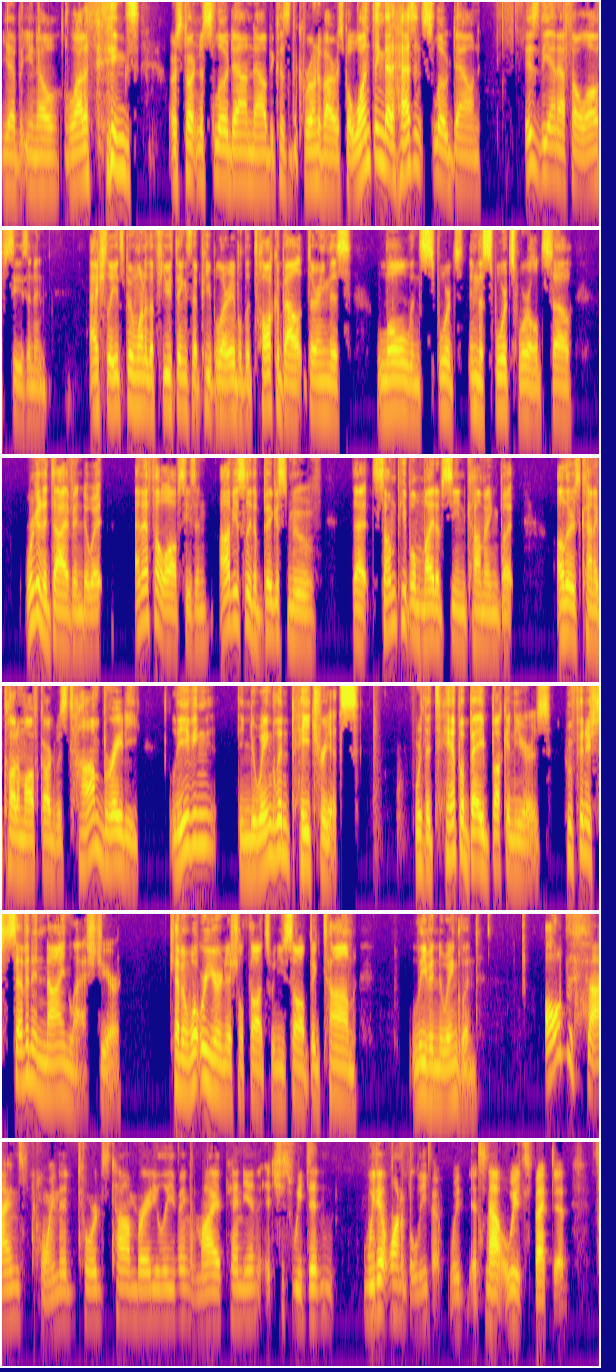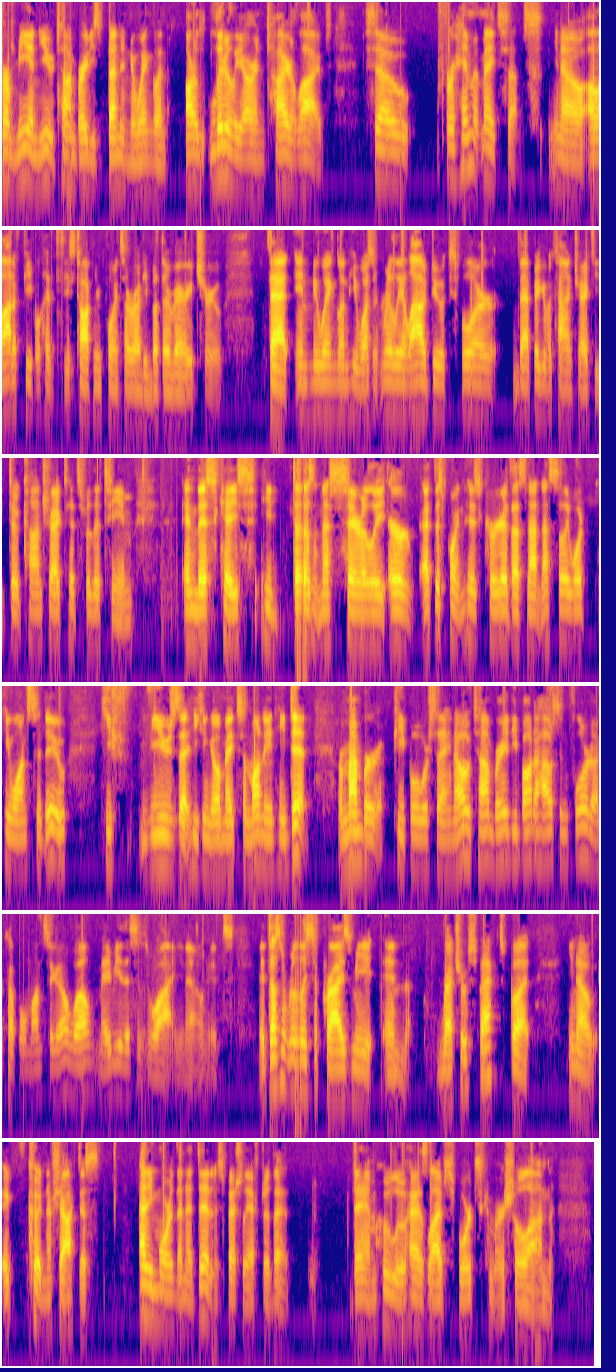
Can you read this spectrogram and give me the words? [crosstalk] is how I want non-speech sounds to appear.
Yeah, but you know, a lot of [laughs] things are starting to slow down now because of the coronavirus. But one thing that hasn't slowed down is the NFL offseason. And actually it's been one of the few things that people are able to talk about during this lull in sports in the sports world. So we're going to dive into it. NFL offseason, obviously the biggest move that some people might have seen coming, but others kind of caught him off guard was Tom Brady leaving the New England Patriots for the Tampa Bay Buccaneers, who finished 7 and 9 last year. Kevin, what were your initial thoughts when you saw Big Tom leaving New England? All the signs pointed towards Tom Brady leaving, in my opinion. It's just we didn't we didn't want to believe it. We it's not what we expected. For me and you, Tom Brady's been in New England our literally our entire lives. So for him it makes sense. You know, a lot of people hit these talking points already, but they're very true. That in New England he wasn't really allowed to explore that big of a contract. He took contract hits for the team in this case, he doesn't necessarily, or at this point in his career, that's not necessarily what he wants to do. He f- views that he can go make some money, and he did. Remember, people were saying, "Oh, Tom Brady bought a house in Florida a couple months ago." Well, maybe this is why. You know, it's it doesn't really surprise me in retrospect, but you know, it couldn't have shocked us any more than it did, especially after that damn Hulu has live sports commercial on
